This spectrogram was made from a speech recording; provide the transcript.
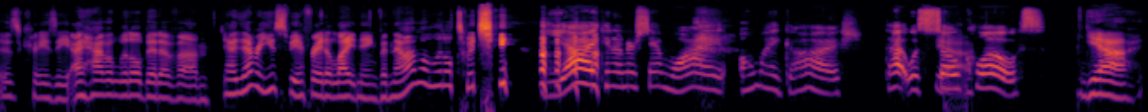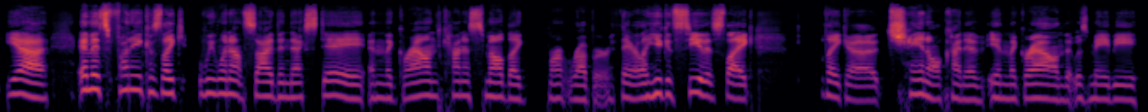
it was crazy. I have a little bit of um i never used to be afraid of lightning but now i'm a little twitchy. Yeah i can understand why. Oh my gosh that was so yeah. close. Yeah, yeah. And it's funny because, like, we went outside the next day and the ground kind of smelled like burnt rubber there. Like, you could see this, like, like a channel kind of in the ground that was maybe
